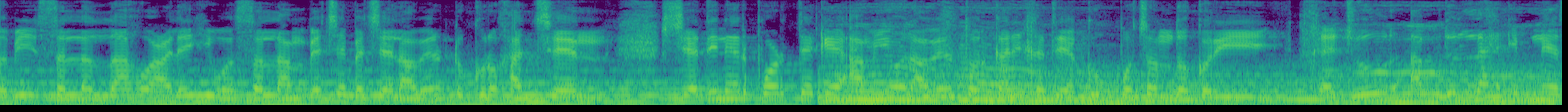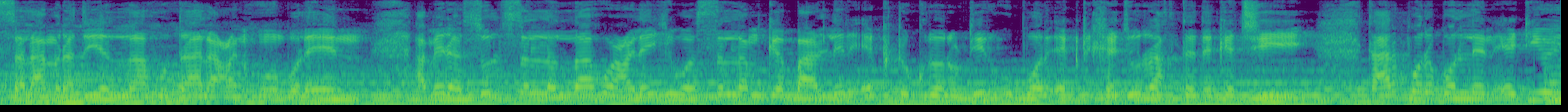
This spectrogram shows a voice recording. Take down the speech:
নবী সাল্লাল্লাহু আলাইহি ওয়াসাল্লাম বেছে বেছে লাউয়ের টুকরো খাচ্ছেন। সেদিনের পর থেকে আমিও লাউয়ের তরকারি খেতে খুব পছন্দ করি। খেজুর আব্দুল্লাহ ইবনে সালাম রাদিয়াল্লাহু তাআলা আনহু বলেন, আমি রাসূল সাল্লাল্লাহু আলাইহি ওয়াসাল্লামকে বার্লির এক টুকরো রুটির উপর একটি খেজুর রাখতে দেখেছি। তারপর বললেন, এটি ওই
